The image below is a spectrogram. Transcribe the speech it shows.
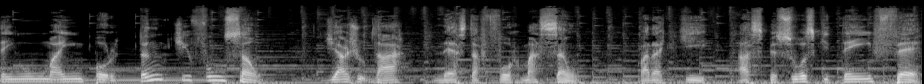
tem uma importante função de ajudar nesta formação, para que as pessoas que têm fé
